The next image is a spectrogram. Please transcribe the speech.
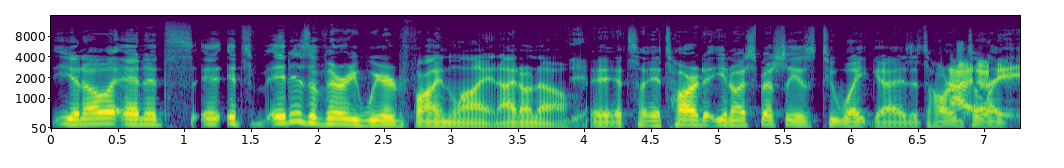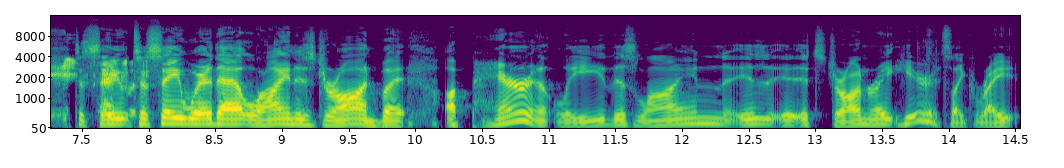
you know and it's it, it's it is a very weird fine line i don't know yeah. it's it's hard you know especially as two white guys it's hard to like exactly. to say to say where that line is drawn but apparently this line is it's drawn right here. It's like right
